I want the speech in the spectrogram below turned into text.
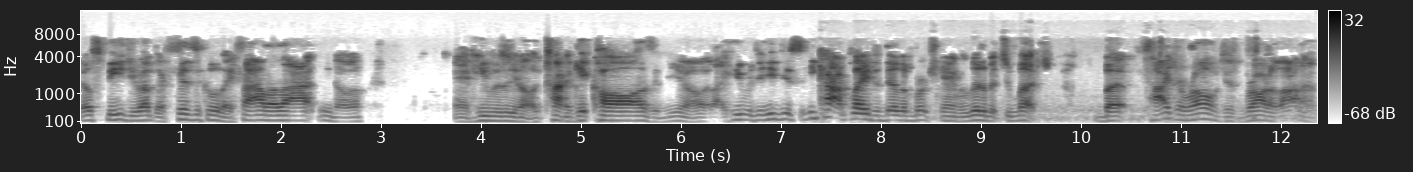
they'll speed you up. They're physical. They foul a lot. You know, and he was, you know, trying to get calls, and you know, like he was, he just, he kind of played the Dillon Brooks game a little bit too much. But Ty Jerome just brought a lot of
